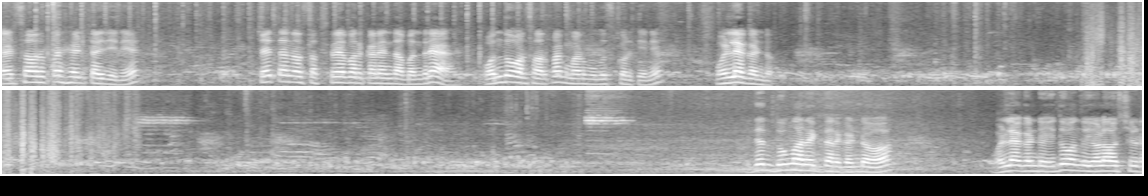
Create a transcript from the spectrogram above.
ಎರಡು ಸಾವಿರ ರೂಪಾಯಿ ಹೇಳ್ತಾ ಇದ್ದೀನಿ. ಚೇತನ್ ಅವ್ರ ಸಬ್ಸ್ಕ್ರೈಬರ್ ಕಡೆಯಿಂದ ಬಂದರೆ ಒಂದೂವರೆ ಸಾವಿರ ರೂಪಾಯಿಗೆ ಮಾಡಿ ಮುಗಿಸ್ಕೊಡ್ತೀನಿ. ಒಳ್ಳೆ ಗಂಡು. ಇದನ್ನು ಧೂಮಾರ್ ಹಾಕ್ತಾರೆ ಗಂಡು. ಒಳ್ಳೆ ಗಂಡು. ಇದು ಒಂದು ಏಳು ವರ್ಷ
